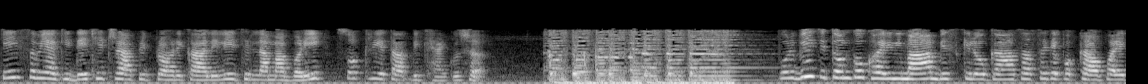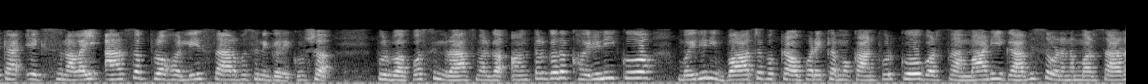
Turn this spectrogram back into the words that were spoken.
केही समय अघिदेखि ट्राफिक प्रहरी कार्यालयले जिल्लामा बढ़ी सक्रियता देखाएको छ। पूर्वी चितवनको खैरीनीमा बीस किलो गाँजासहित पक्राउ परेका एकजनालाई आज प्रहरले सार्वजनिक गरेको छ। पूर्व पश्चिम राजमार्ग अन्तर्गत खैरेनीको मैरेनीबाट पक्राउ परेका मकानपुरको वर्षामाडी गाविस वडा नम्बर चार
